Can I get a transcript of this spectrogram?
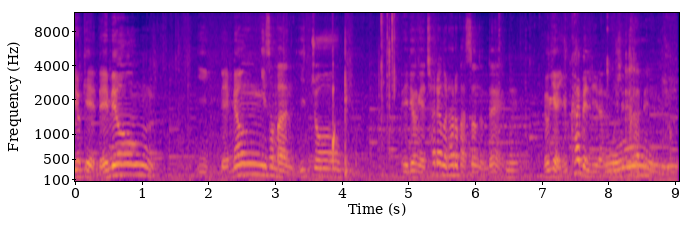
이렇게 네 명 이 네 명이서만 이쪽 배경에 촬영을 하러 갔었는데 네. 여기가 유카벨리라는 오. 곳이에요. 유카벨리.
